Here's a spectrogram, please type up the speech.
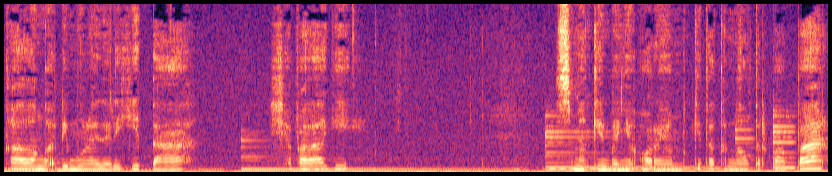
kalau nggak dimulai dari kita, siapa lagi? Semakin banyak orang yang kita kenal terpapar,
